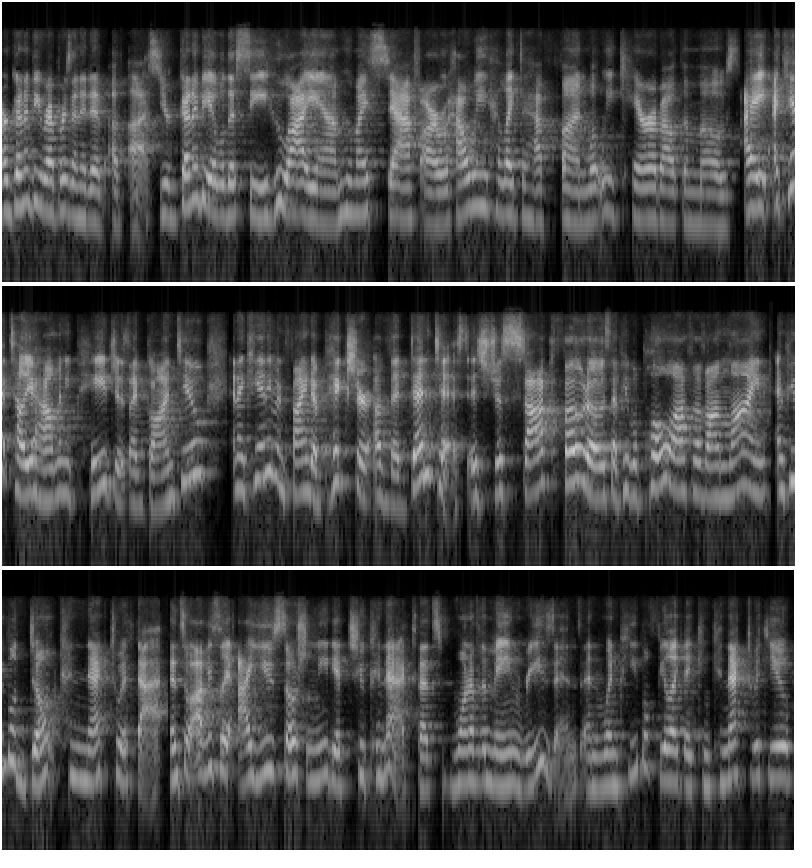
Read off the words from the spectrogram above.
are going to be representative of us. You're going to be able to see who I am, who my staff are, how we like to have fun, what we care about the most. I, I can't tell you how many pages I've gone to, and I can't even find a picture of the dentist. It's just stock photos that people pull off of online, and people don't connect with that. And so, obviously, I use social media to connect. That's one of the main reasons. And when people feel like they can connect with you,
